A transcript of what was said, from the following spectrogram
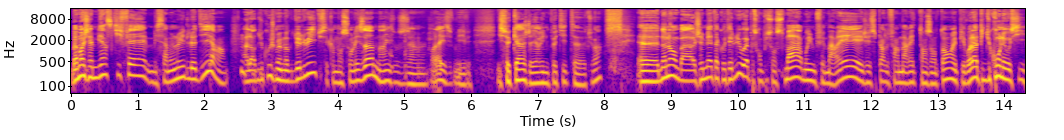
Bah moi j'aime bien ce qu'il fait, mais ça m'ennuie de le dire. Alors du coup je me moque de lui. Tu sais comment sont les hommes. hein, Ils, osent, euh, voilà, ils, ils- ils se cachent derrière une petite, euh, tu vois. Non non, bah j'aime bien être à côté de lui, ouais, parce qu'en plus on se marre. Moi il me fait marrer et j'espère le faire marrer de temps en temps. Et puis voilà. Puis du coup on est aussi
